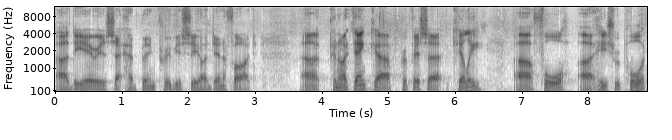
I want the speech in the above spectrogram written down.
uh, the areas that have been previously identified. Uh, can I thank uh, Professor Kelly uh, for uh, his report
